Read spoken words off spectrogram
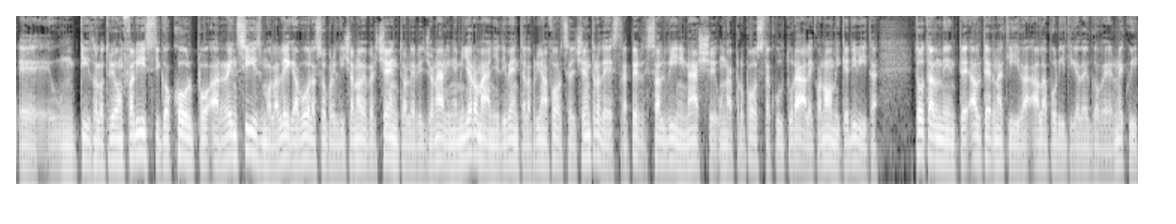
eh, un titolo trionfalistico, colpo al renzismo, la Lega vola sopra il 19% alle regionali in Emilia-Romagna e diventa la prima forza del centrodestra, per Salvini nasce una proposta culturale, economica e di vita totalmente alternativa alla politica del governo. E qui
